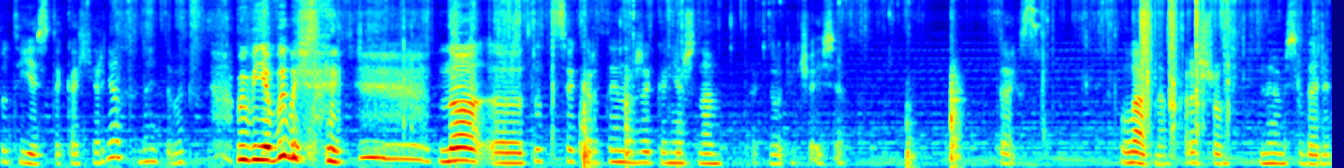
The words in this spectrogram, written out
тут є така херня, знаєте, ви, ви мене вибачте. Но е, тут ця картина вже, звісно. Так, не виключайся. Так. Ладно, хорошо. Дивимося далі.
